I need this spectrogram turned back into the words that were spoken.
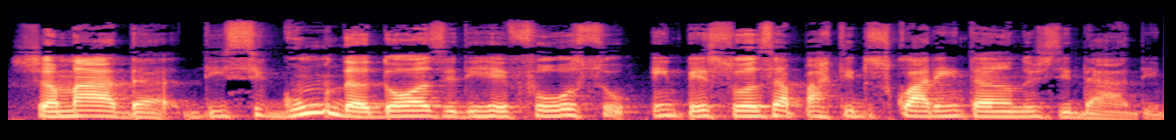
chamada de segunda dose de reforço em pessoas a partir dos 40 anos de idade.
